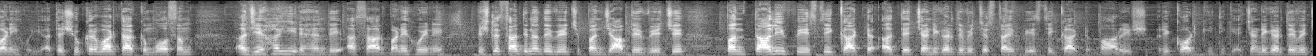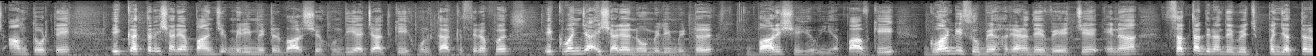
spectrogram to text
ਬਣੀ ਹੋਈ ਹੈ ਅਤੇ ਸ਼ੁੱਕਰਵਾਰ ਤੱਕ ਮੌਸਮ ਅਜਿਹਾ ਹੀ ਰਹਿਣ ਦੇ ਅਸਾਰ ਬਣੇ ਹੋਏ ਨੇ। ਪਿਛਲੇ 7 ਦਿਨਾਂ ਦੇ ਵਿੱਚ ਪੰਜਾਬ ਦੇ ਵਿੱਚ 45 ਫੀਸਦੀ ਘੱਟ ਅਤੇ ਚੰਡੀਗੜ੍ਹ ਦੇ ਵਿੱਚ 27 ਫੀਸਦੀ ਘੱਟ ਬਾਰਿਸ਼ ਰਿਕਾਰਡ ਕੀਤੀ ਗਈ। ਹੈ। ਚੰਡੀਗੜ੍ਹ ਦੇ ਵਿੱਚ ਆਮ ਤੌਰ ਤੇ 71.5 ਮਿਲੀਮੀਟਰ ਬਾਰਿਸ਼ ਹੁੰਦੀ ਹੈ, ਜਦਕਿ ਹੁਣ ਤੱਕ ਸਿਰਫ 51.9 ਮਿਲੀਮੀਟਰ ਬਾਰਿਸ਼ ਹੀ ਹੋਈ ਹੈ। ਭਾਵ ਕਿ ਗਵਾਂਡੀ ਸੂਬੇ ਹਰਿਆਣਾ ਦੇ ਵਿੱਚ ਇਹਨਾਂ 7 ਦਿਨਾਂ ਦੇ ਵਿੱਚ 75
